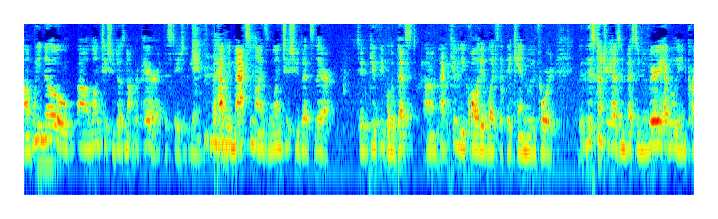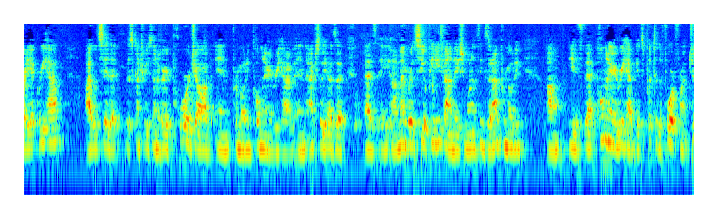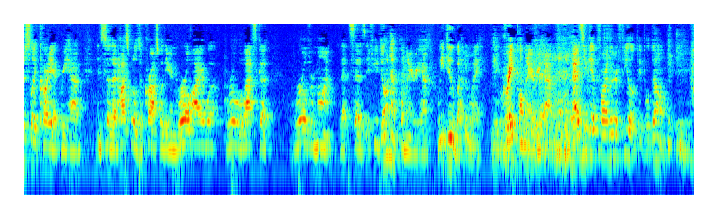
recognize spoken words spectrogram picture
Um, we know uh, lung tissue does not repair at this stage of the game, but how do we maximize the lung tissue that's there to give people the best um, activity, quality of life that they can moving forward? This country has invested very heavily in cardiac rehab. I would say that this country has done a very poor job in promoting pulmonary rehab. And actually, as a as a uh, member of the COPD Foundation, one of the things that I'm promoting um, is that pulmonary rehab gets put to the forefront, just like cardiac rehab, and so that hospitals across, whether you're in rural Iowa, rural Alaska, rural Vermont, that says if you don't have pulmonary rehab, we do, by the way, we have great pulmonary rehab. But as you get farther afield, people don't,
